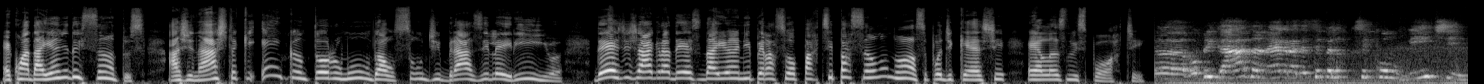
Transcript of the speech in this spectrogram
é com a Daiane dos Santos, a ginasta que encantou o mundo ao som de Brasileirinho. Desde já agradeço, Daiane, pela sua participação no nosso podcast Elas no Esporte. Uh, obrigada, né? Agradecer pelo esse convite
